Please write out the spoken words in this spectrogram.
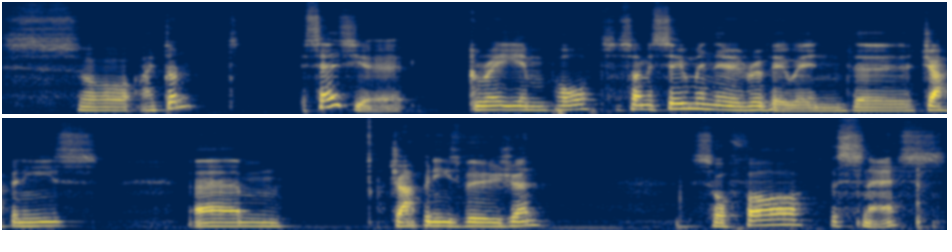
So, I don't, it says here, grey import. So I'm assuming they're reviewing the Japanese, um, Japanese version. So for the SNES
